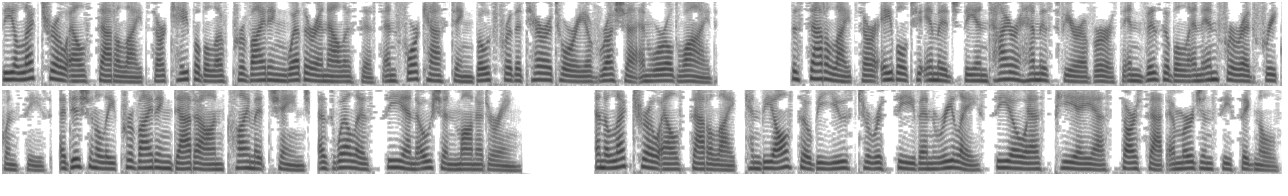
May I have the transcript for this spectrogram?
The Electro-L satellites are capable of providing weather analysis and forecasting both for the territory of Russia and worldwide. The satellites are able to image the entire hemisphere of Earth in visible and infrared frequencies, additionally providing data on climate change, as well as sea and ocean monitoring. An Electro-L satellite can be also be used to receive and relay COSPAS SARSAT emergency signals.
